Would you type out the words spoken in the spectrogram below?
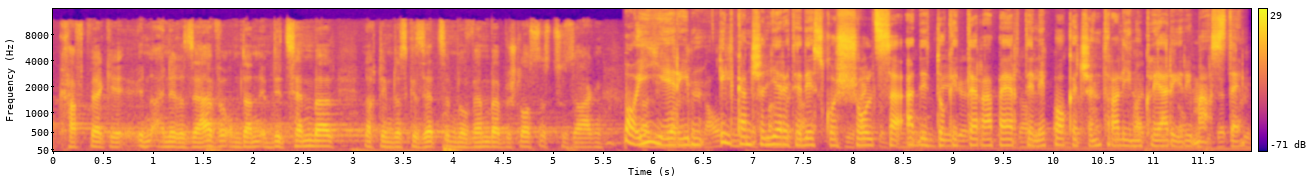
Kraftwerke in eine Reserve, um dann im Dezember, nachdem das Gesetz im November beschlossen ist, zu sagen. Poi ieri il cancelliere tedesco Scholz ha detto che terrà aperte le poche centrali nucleari rimaste.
